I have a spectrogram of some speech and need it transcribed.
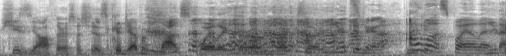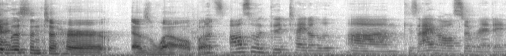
she's the author, so she does a good job of not spoiling her own book. So you That's can. true. you I can- won't spoil it. You then. can listen to her as well, Well, but it's also a good title because I've also read it.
